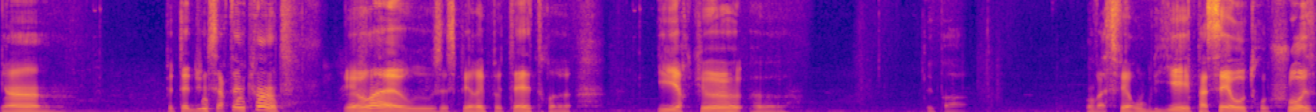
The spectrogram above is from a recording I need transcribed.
bien, peut-être d'une certaine crainte. Et ouais, vous espérez peut-être euh, dire que, euh, on va se faire oublier et passer à autre chose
